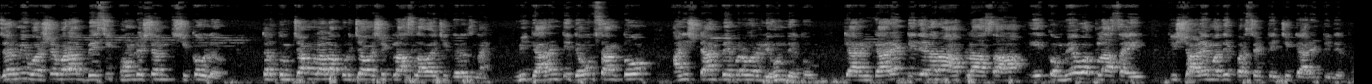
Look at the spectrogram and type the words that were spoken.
जर मी वर्षभरात बेसिक फाउंडेशन शिकवलं तर तुमच्या मुलाला पुढच्या वर्षी क्लास लावायची गरज नाही. मी गॅरंटी देऊन सांगतो आणि स्टॅम्प पेपरवर लिहून देतो. कारण गॅरंटी देणारा आपला असा हा एकमेव क्लास आहे की शाळेमध्ये पर्सेंटेजची गॅरंटी देतो.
